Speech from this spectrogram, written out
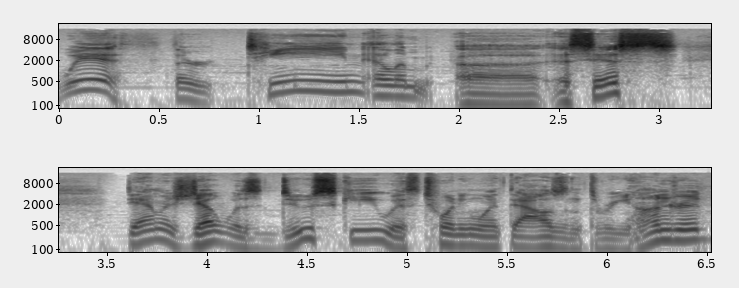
with 13 uh, assists. Damage dealt was Dusky with 21,300.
